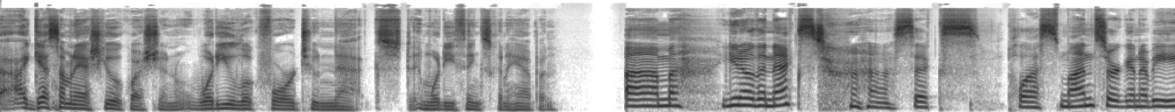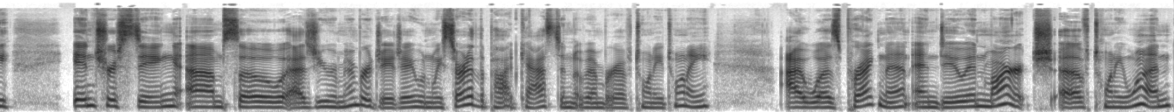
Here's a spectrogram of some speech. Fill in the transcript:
I guess I'm going to ask you a question. What do you look forward to next, and what do you think is going to happen? Um, you know, the next six plus months are going to be interesting. Um, so, as you remember, JJ, when we started the podcast in November of 2020, I was pregnant and due in March of 21.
